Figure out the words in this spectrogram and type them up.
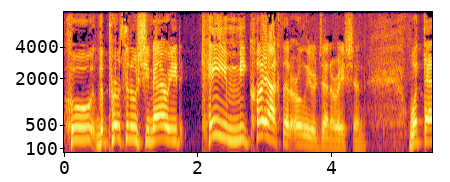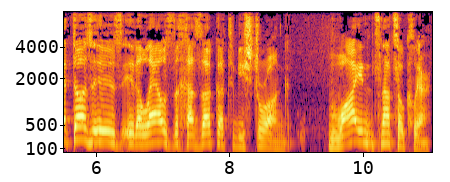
who, the person who she married, came mikoyach that earlier generation. What that does is it allows the chazaka to be strong. Why? It's not so clear.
